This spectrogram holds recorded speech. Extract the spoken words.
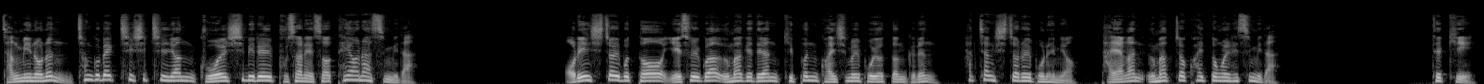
장민호는 1977년 9월 11일 부산에서 태어났습니다. 어린 시절부터 예술과 음악에 대한 깊은 관심을 보였던 그는 학창 시절을 보내며 다양한 음악적 활동을 했습니다. 특히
